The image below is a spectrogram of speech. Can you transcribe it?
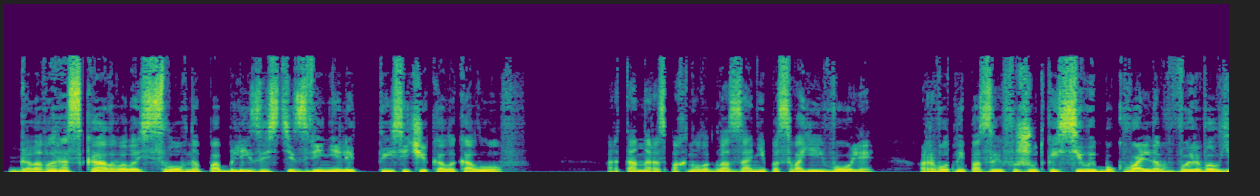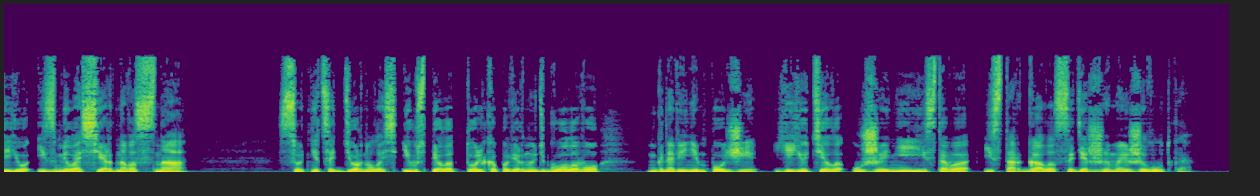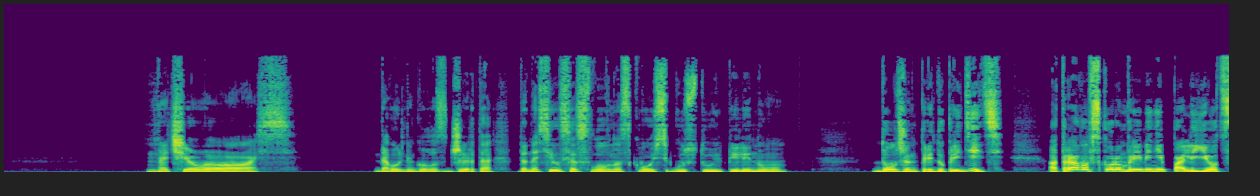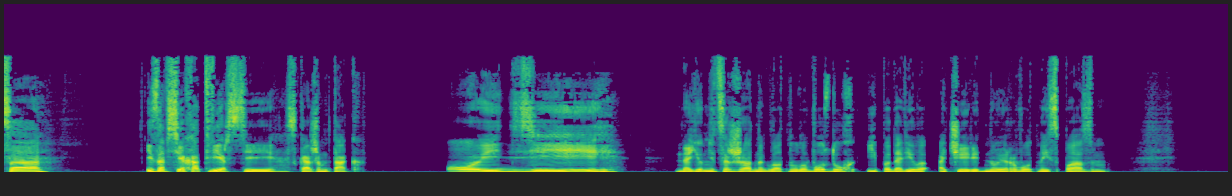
Голова раскалывалась, словно поблизости звенели тысячи колоколов. Артанна распахнула глаза не по своей воле. Рвотный позыв жуткой силы буквально вырвал ее из милосердного сна. Сотница дернулась и успела только повернуть голову, Мгновением позже ее тело уже неистово исторгало содержимое желудка. «Началось!» Довольный голос Джерта доносился словно сквозь густую пелену. «Должен предупредить, отрава в скором времени польется изо всех отверстий, скажем так». «Уйди!» Наемница жадно глотнула воздух и подавила очередной рвотный спазм.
